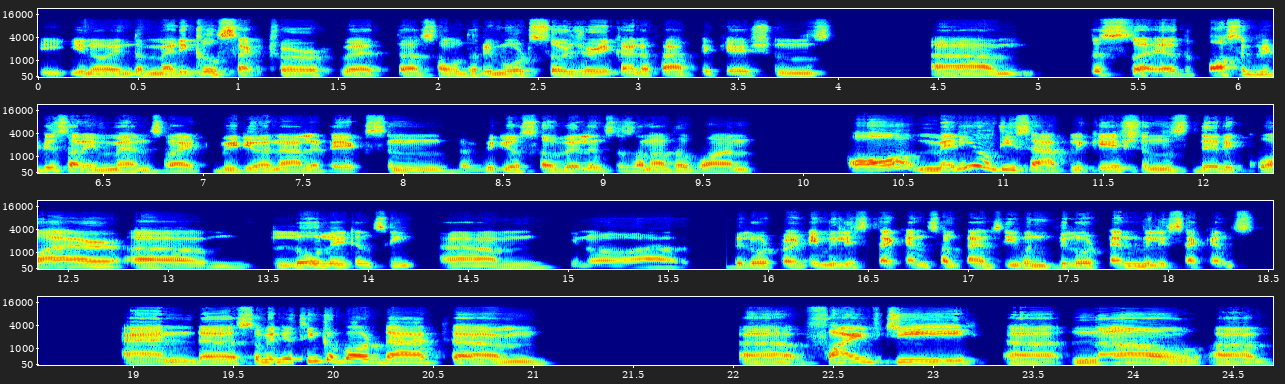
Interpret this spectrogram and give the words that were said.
you know in the medical sector with uh, some of the remote surgery kind of applications, um, this, uh, the possibilities are immense, right? Video analytics and video surveillance is another one. Or many of these applications they require um, low latency um, you know uh, below 20 milliseconds sometimes even below 10 milliseconds. And uh, so when you think about that um, uh, 5g uh, now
